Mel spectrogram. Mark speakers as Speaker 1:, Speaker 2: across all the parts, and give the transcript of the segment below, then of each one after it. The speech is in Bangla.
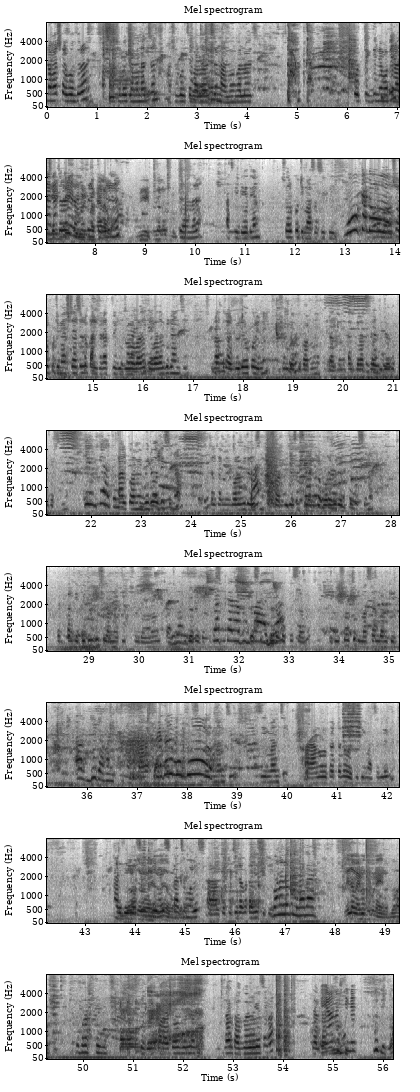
Speaker 1: নমস্কার বন্ধুরা সবাই কেমন আছেন? আশা করছি ভালো আছেন আমিও ভালো আছি। প্রত্যেক দিনের মতন আজকে চলে বন্ধুরা আজকে দেখে দেখেন সরপুটি মাছ আছে কি? সরপুটি মাছটা আসলে কালকে রাত্রে বাজার বাজার করে আনছে। রাত্রে আর ভিডিও করিনি শুরু করতে পারব না। তার জন্য কালকে রাত্রে আর ভিডিও করতে পারছি না। কালকে আমি ভিডিও দিছি না। কালকে আমি বড় ভিডিও দিছি শর্ট ভিডিও কি বড় ভিডিও দিতে পারছি না। কালকে ভিডিও করছিলাম নাকি জন্য ভিডিওটা। তো করতেছি আমি। মাছ কি
Speaker 2: আর দুটা ভাই।
Speaker 1: বেগুন আনছি সিম আনছি আর আলুর কাঠটা হয়েছে কি মাছের লেগে। আর এদিকে আছে পেঁয়াজ কাঁচামরিচ আর হালকা একটু জিরা বাটা দিয়েছি কড়াইটাও হয়ে ডালটা ধরে গেছে দিবো।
